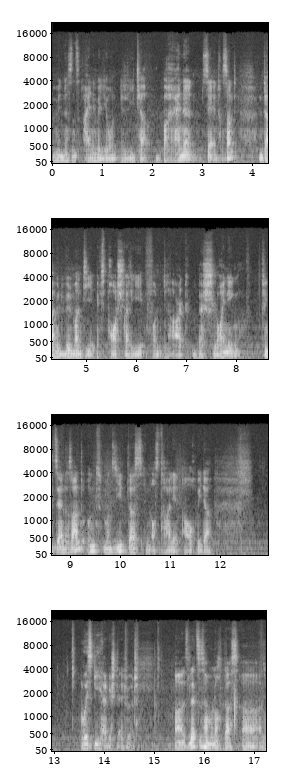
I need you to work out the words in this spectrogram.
mindestens eine Million Liter brennen. Sehr interessant. Damit will man die Exportstrategie von Lark beschleunigen. Klingt sehr interessant und man sieht, dass in Australien auch wieder Whisky hergestellt wird. Als letztes haben wir noch das, äh, also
